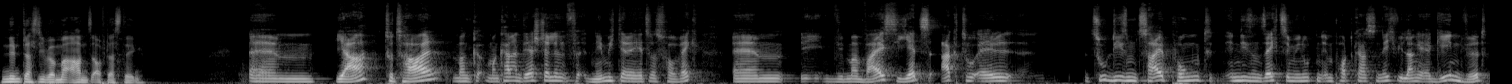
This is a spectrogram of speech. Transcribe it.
nimmt das lieber mal abends auf das Ding. Ähm, ja, total. Man, man kann an der Stelle, nehme ich dir da jetzt was vorweg, ähm, man weiß jetzt aktuell zu diesem Zeitpunkt in diesen 16 Minuten im Podcast nicht, wie lange er gehen wird.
